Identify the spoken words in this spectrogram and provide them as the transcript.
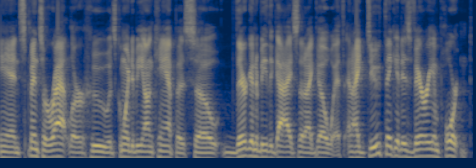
in Spencer Rattler who is going to be on campus. So they're going to be the guys that I go with. And I do think it is very important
